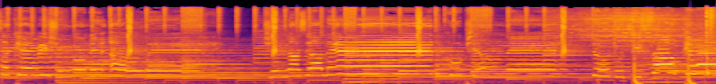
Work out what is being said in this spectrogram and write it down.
စခဲ့ပြီးရှင်ကိုနေအော်လေရှင်နာစရာလေးတစ်ခုဖြစ်နေတို့တို့ဒီဆောက်ခဲ့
